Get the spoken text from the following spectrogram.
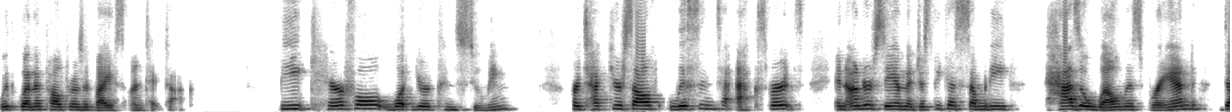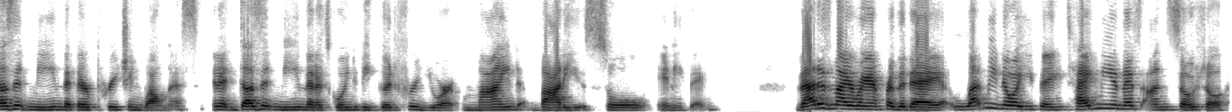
with Gwyneth Paltrow's advice on TikTok. Be careful what you're consuming protect yourself, listen to experts, and understand that just because somebody has a wellness brand doesn't mean that they're preaching wellness. And it doesn't mean that it's going to be good for your mind, body, soul, anything. That is my rant for the day. Let me know what you think. Tag me in this on social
